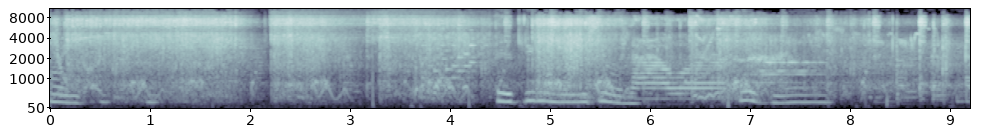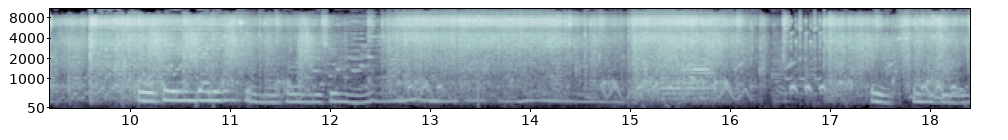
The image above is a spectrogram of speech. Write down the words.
Bakalım. Evet ölmesi lazım. Ya. Ortaya engelledim şu anda. Ortadan geçemiyorum. Evet sen böyle.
